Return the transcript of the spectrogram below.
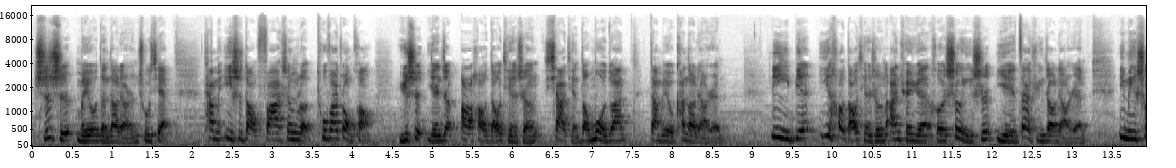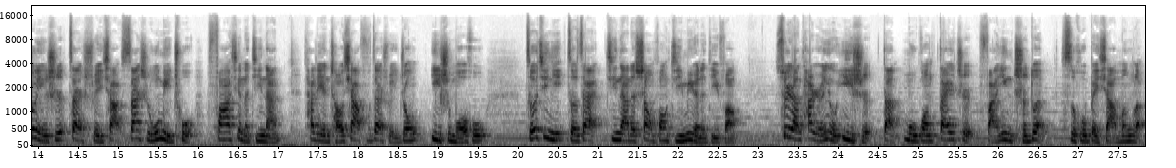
迟迟没有等到两人出现。他们意识到发生了突发状况，于是沿着二号导潜绳下潜到末端，但没有看到两人。另一边，一号导潜绳的安全员和摄影师也在寻找两人。一名摄影师在水下三十五米处发现了基南，他脸朝下浮在水中，意识模糊。泽奇尼则在基南的上方几米远的地方，虽然他仍有意识，但目光呆滞，反应迟钝，似乎被吓懵了。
